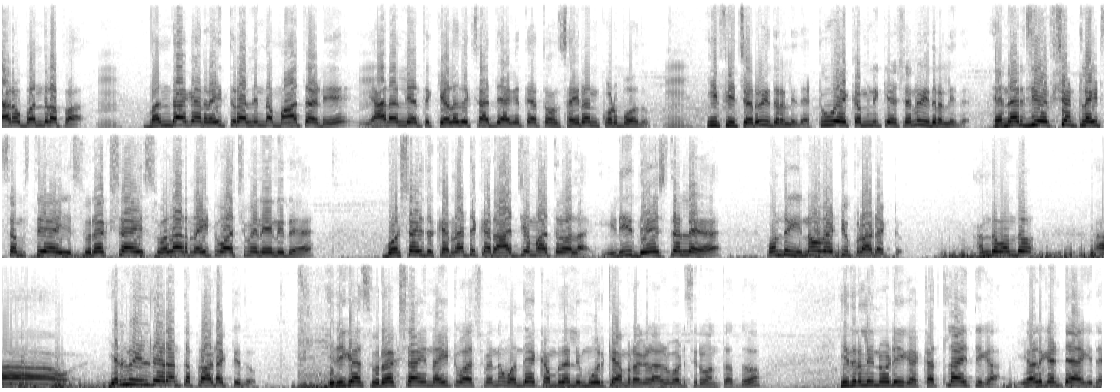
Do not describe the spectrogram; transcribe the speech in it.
ಯಾರೋ ಬಂದ್ರಪ್ಪ ಬಂದಾಗ ರೈತರು ಅಲ್ಲಿಂದ ಮಾತಾಡಿ ಯಾರಲ್ಲಿ ಅಂತ ಕೇಳೋದಕ್ಕೆ ಸಾಧ್ಯ ಆಗುತ್ತೆ ಅಥವಾ ಒಂದು ಸೈರನ್ ಕೊಡ್ಬೋದು. ಹ್ಮ್. ಈ ಫೀಚರು ಇದರಲ್ಲಿದೆ. ಟೂ ವೇ ಕಮ್ಯುನಿಕೇಶನ್ ಇದರಲ್ಲಿದೆ. ಎನರ್ಜಿ ಎಫಿಷಿಯಂಟ್ ಲೈಟ್ ಸಂಸ್ಥೆಯ ಈ ಸುರಕ್ಷಾ ಈ ಸೋಲಾರ್ ನೈಟ್ ವಾಚ್ಮೆನ್ ಏನಿದೆ ಬಹುಶಃ ಇದು ಕರ್ನಾಟಕ ರಾಜ್ಯ ಮಾತ್ರವಲ್ಲ ಇಡೀ ದೇಶದಲ್ಲೇ ಒಂದು ಇನ್ನೋವೇಟಿವ್ ಪ್ರಾಡಕ್ಟ್ ಅಂದ್ರೆ ಒಂದು ಎಲ್ಲೂ ಇಲ್ಲದೆ ಇರೋಂಥ ಪ್ರಾಡಕ್ಟ್ ಇದು. ಇದೀಗ ಸುರಕ್ಷಾ ಈ ನೈಟ್ ವಾಚ್ಮೆನ್ ಒಂದೇ ಕಂಬದಲ್ಲಿ ಮೂರು ಕ್ಯಾಮ್ರಾಗಳು ಅಳವಡಿಸಿರುವಂಥದ್ದು. ಇದರಲ್ಲಿ ನೋಡಿ ಈಗ ಕತ್ಲಾಯ್ತು ಈಗ ಏಳು ಗಂಟೆ ಆಗಿದೆ.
